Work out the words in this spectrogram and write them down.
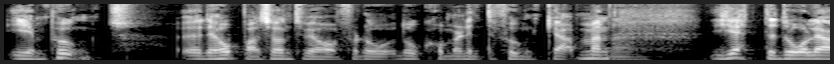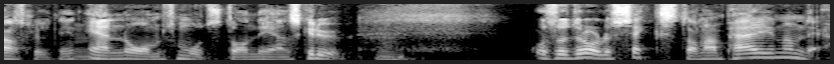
i en punkt. Eh, Det hoppas jag inte vi har för då, då kommer det inte funka. Men jättedålig anslutning, en ohms motstånd i en skruv. Och så drar du 16 ampere genom det.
